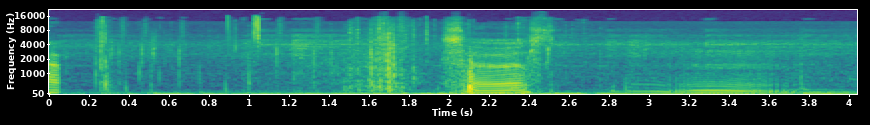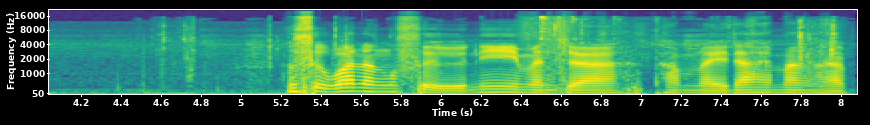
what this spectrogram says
ครับ search อืมรู้สึกว่าหนังสือนี่มันจะทำอะไรได้มั่งครับ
